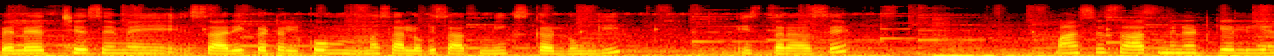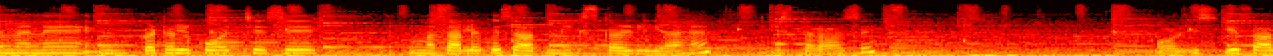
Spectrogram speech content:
पहले अच्छे से मैं सारी कटहल को मसालों के साथ मिक्स कर लूँगी इस तरह से। पाँच से सात मिनट के लिए मैंने कटहल को अच्छे से मसाले के साथ मिक्स कर लिया है इस तरह से। और इसके साथ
